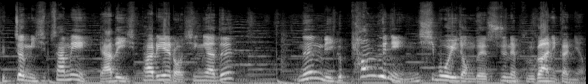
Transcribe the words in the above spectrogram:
득점 23위, 야드 28위의 러싱 야드는 리그 평균인 15위 정도의 수준에 불과하니까요.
